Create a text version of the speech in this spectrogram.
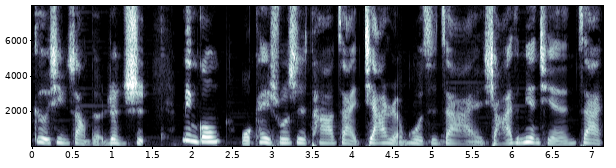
个性上的认识。命宫我可以说是他在家人或者是在小孩子面前，在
